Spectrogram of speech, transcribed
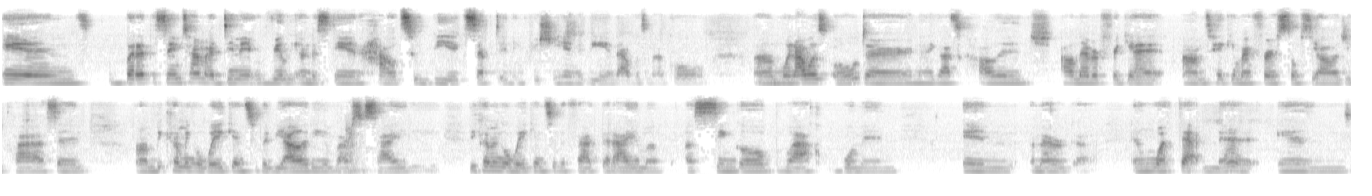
And but at the same time I didn't really understand how to be accepted in Christianity and that was my goal. Um, when I was older and I got to college, I'll never forget um, taking my first sociology class and um, becoming awakened to the reality of our society, becoming awakened to the fact that I am a, a single black woman in America and what that meant. And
